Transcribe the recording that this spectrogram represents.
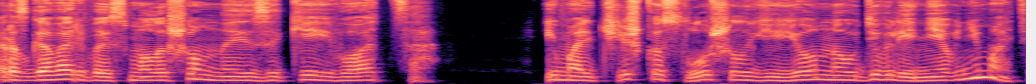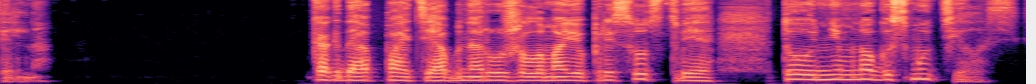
разговаривая с малышом на языке его отца, и мальчишка слушал ее на удивление внимательно. Когда Пати обнаружила мое присутствие, то немного смутилась.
